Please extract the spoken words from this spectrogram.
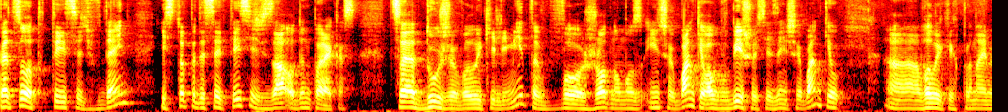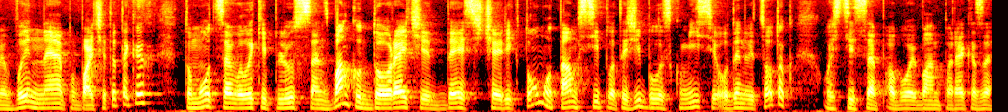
500 тисяч в день і 150 тисяч за один переказ. Це дуже великі ліміти в жодному з інших банків або в більшості з інших банків, е, великих принаймні, ви не побачите таких. Тому це великий плюс Сенсбанку. До речі, десь ще рік тому там всі платежі були з комісії 1%, ось ці СЕП або IBAN перекази,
